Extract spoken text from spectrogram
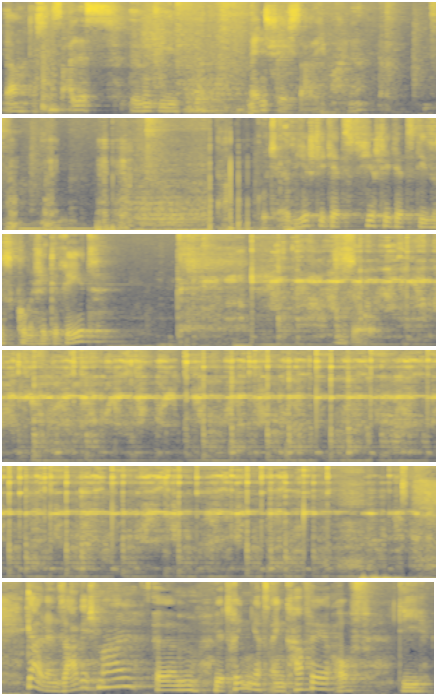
ja, das ist alles irgendwie menschlich, sage ich mal. Ne? Gut, also hier steht jetzt, hier steht jetzt dieses komische Gerät. So. Ja, dann sage ich mal, ähm, wir trinken jetzt einen Kaffee auf die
